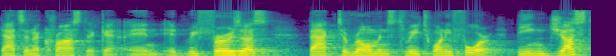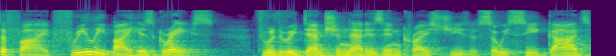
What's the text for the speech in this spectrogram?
that's an acrostic, and it refers us back to Romans 3:24, being justified freely by his grace through the redemption that is in Christ Jesus. So we see God's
